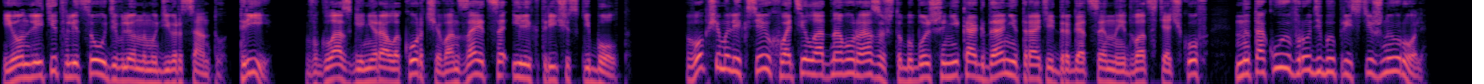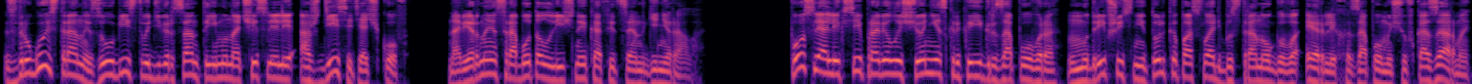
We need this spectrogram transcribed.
и он летит в лицо удивленному диверсанту. Три, в глаз генерала Корча вонзается электрический болт. В общем, Алексею хватило одного раза, чтобы больше никогда не тратить драгоценные 20 очков на такую вроде бы престижную роль. С другой стороны, за убийство диверсанта ему начислили аж 10 очков. Наверное, сработал личный коэффициент генерала. После Алексей провел еще несколько игр за повара, умудрившись не только послать быстроногого Эрлиха за помощью в казармы,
